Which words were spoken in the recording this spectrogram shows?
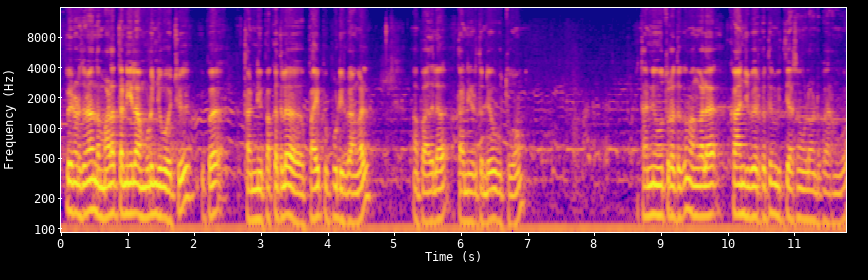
இப்போ என்ன சொன்னால் அந்த மழை தண்ணியெல்லாம் முடிஞ்சு போச்சு. இப்போ தண்ணி பக்கத்தில் பைப்பு பூட்டியிருக்காங்க அப்போ அதில் தண்ணி எடுத்துகிட்டே ஊற்றுவோம் தண்ணி ஊற்றுறதுக்கும் அங்கால காஞ்சி போயிருக்கிறதுக்கும் வித்தியாசம் உள்ளாண்டு பாருங்க.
